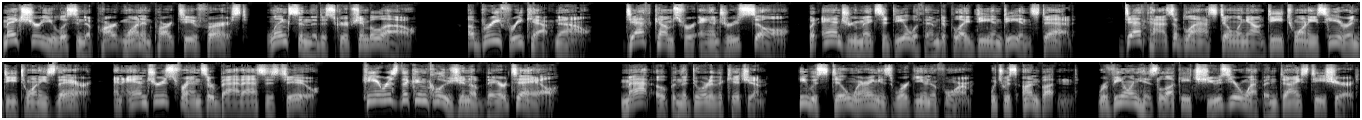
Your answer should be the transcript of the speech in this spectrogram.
Make sure you listen to part 1 and part 2 first. Links in the description below. A brief recap now. Death comes for Andrew's soul, but Andrew makes a deal with him to play D&D instead. Death has a blast doling out D20s here and D20s there, and Andrew's friends are badasses too. Here is the conclusion of their tale. Matt opened the door to the kitchen. He was still wearing his work uniform, which was unbuttoned, revealing his lucky Choose Your Weapon dice t-shirt.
